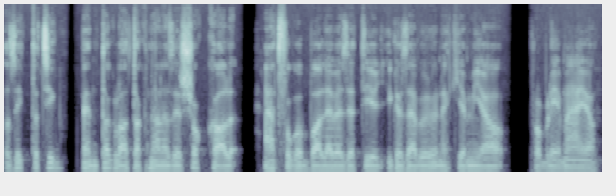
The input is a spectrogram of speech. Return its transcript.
az itt a cikkben taglaltaknál azért sokkal átfogóbban levezeti, hogy igazából ő neki mi a problémája.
